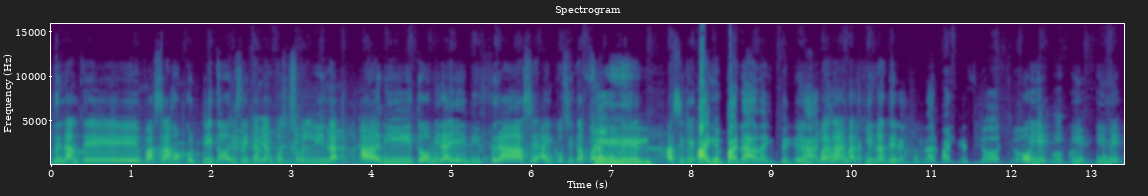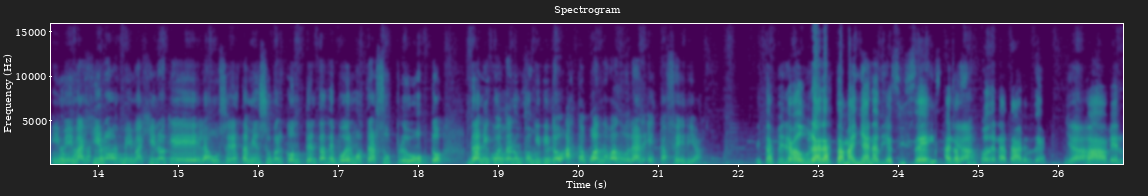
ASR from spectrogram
De Nantes pasamos cortito y sé que habían cosas súper lindas. Arito, mira, ahí hay disfraces, hay cositas para comer. Así que hay empanada integral. Empanada, imagínate. Que cuidar para el 18. Oye, y, me, y me imagino, me imagino que las usuarias también súper contentas de poder mostrar sus productos. Dani, cuéntanos un poquitito, ¿hasta cuándo va a durar esta feria? Esta feria va a durar hasta mañana 16 a Ya. las 5 de la tarde. ¿Ya? Va a haber,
